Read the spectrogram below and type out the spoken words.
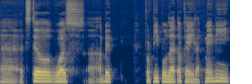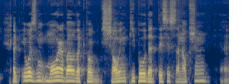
uh, it still was uh, a bit for people that okay like maybe like it was more about like showing people that this is an option uh,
